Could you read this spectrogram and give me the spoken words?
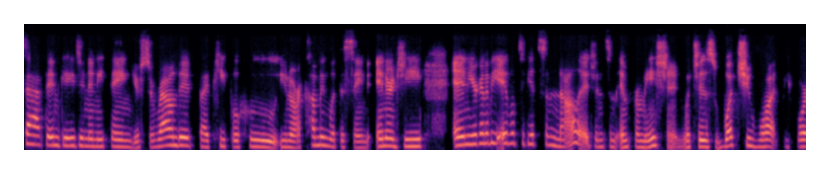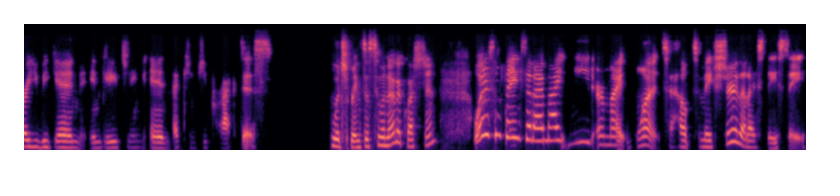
to have to engage in anything. You're surrounded by people who, you know, are coming with the same energy, and you're going to be able to get some knowledge and some information, which is what you want before you begin engaging in a kinky practice. Which brings us to another question. What are some things that I might need or might want to help to make sure that I stay safe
